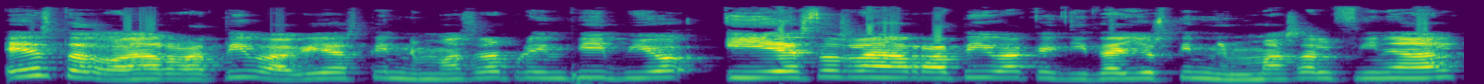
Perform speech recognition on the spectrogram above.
Esta es la narrativa que ellas tienen más al principio y esta es la narrativa que quizá ellos tienen más al final,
